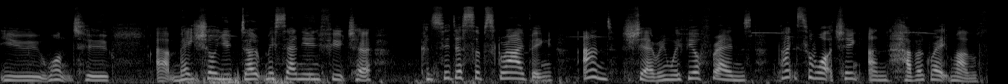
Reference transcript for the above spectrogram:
you want to uh, make sure you don't miss any in future, consider subscribing and sharing with your friends. Thanks for watching and have a great month.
